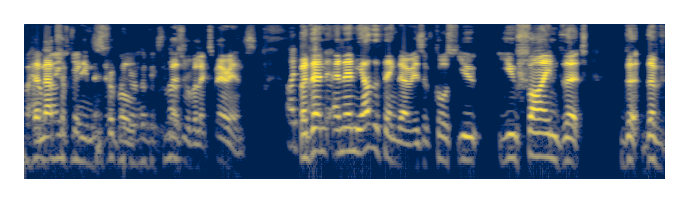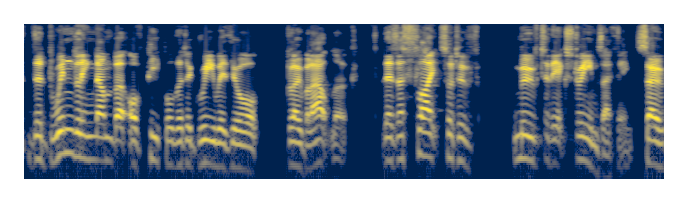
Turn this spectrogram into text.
That's and that's a pretty miserable miserable experience. I, but then, and then the other thing though is, of course, you you find that the the the dwindling number of people that agree with your global outlook. There's a slight sort of move to the extremes, I think. So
